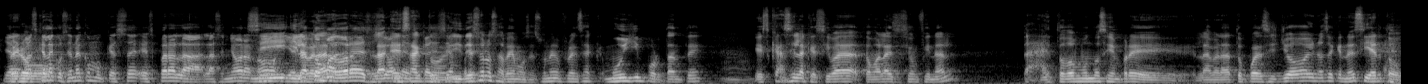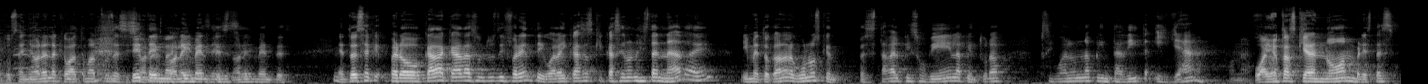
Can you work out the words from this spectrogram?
Y pero... además que la cocina como que es, es para la, señora, ¿no? Sí, y, la, tomadora de decisiones. exacto, y de eso lo sabemos. Es una influencia muy importante. Mm. Es casi la que sí va a tomar la decisión final todo el mundo siempre, la verdad, tú puedes decir yo y no sé qué, no es cierto. Tu señora es la que va a tomar tus decisiones, no le inventes, no le inventes. Entonces, pero cada, cada asunto es diferente. Igual hay casas que casi no necesitan nada, ¿eh? Y me tocaron algunos que pues estaba el piso bien, la pintura, pues igual una pintadita y ya. O hay otras que eran, no, hombre, esta es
